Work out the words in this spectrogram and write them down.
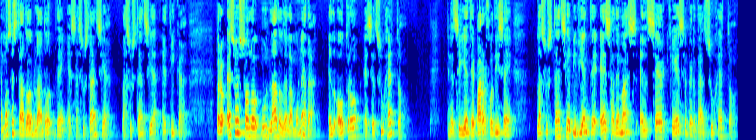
hemos estado hablando de esa sustancia, la sustancia ética. Pero eso es solo un lado de la moneda, el otro es el sujeto. En el siguiente párrafo dice, la sustancia viviente es además el ser que es en verdad sujeto,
